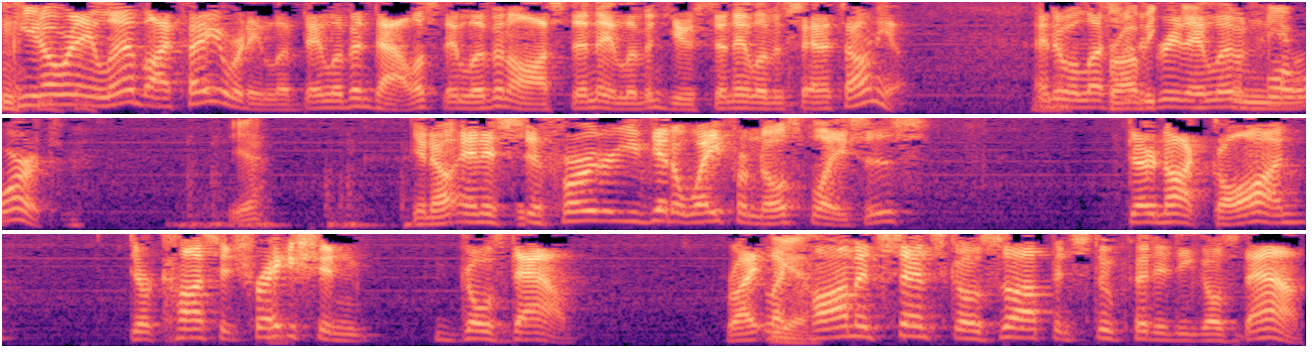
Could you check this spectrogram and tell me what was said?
You know where they live? I tell you where they live. They live in Dallas. They live in Austin. They live in Houston. They live in San Antonio. And to a lesser degree, they live in Fort. Worth. Yeah. You know, and it's the further you get away from those places, they're not gone. Their concentration goes down, right? Like Yeah. common sense goes up and stupidity goes down.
